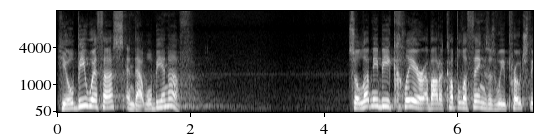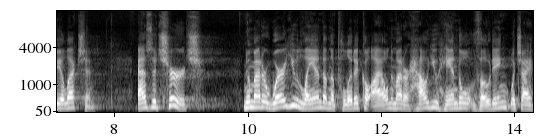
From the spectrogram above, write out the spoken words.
He'll be with us, and that will be enough. So let me be clear about a couple of things as we approach the election. As a church, no matter where you land on the political aisle, no matter how you handle voting, which I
